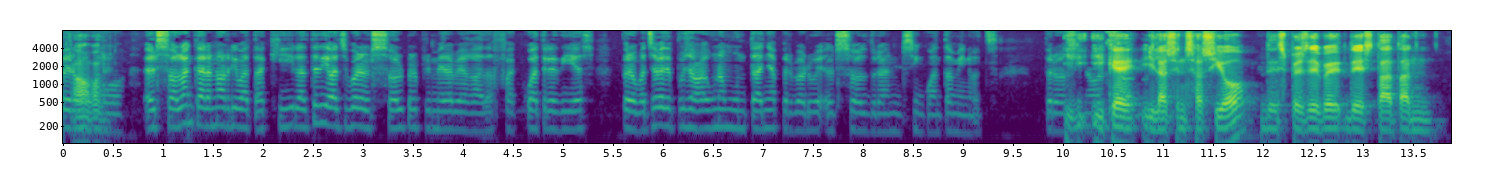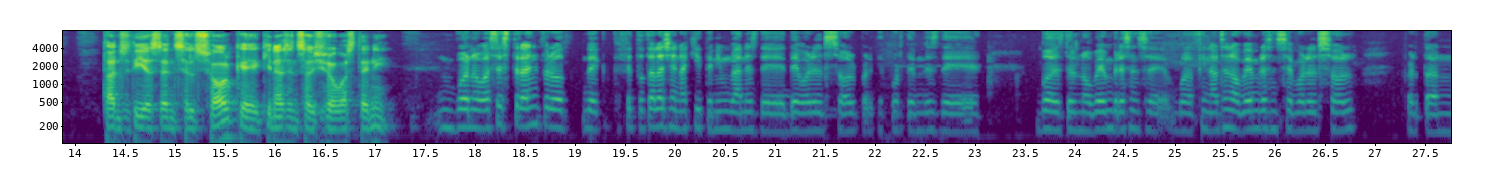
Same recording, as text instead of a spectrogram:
però Ah, vale. el sol encara no ha arribat aquí. L'altre dia vaig veure el sol per primera vegada, fa quatre dies, però vaig haver de pujar a una muntanya per veure el sol durant 50 minuts. Però si I, no, i què? sol... I la sensació, després de ve- d'estar tan, tants dies sense el sol, que, quina sensació vas tenir? Bueno, va ser estrany, però de, de fet tota la gent aquí tenim ganes de, de veure el sol perquè portem des de bueno, des del novembre sense, bueno, finals de novembre sense veure el sol, per tant,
